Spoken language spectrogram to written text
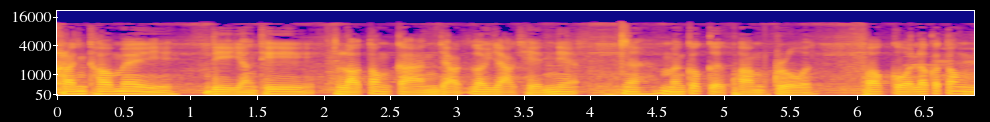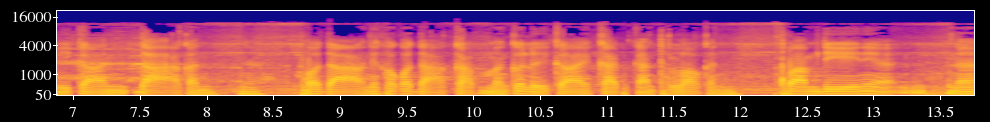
ครั้นเขาไม่ดีอย่างที่เราต้องการอยากเราอยากเห็นเนี่ยนะมันก็เกิดความโกรธ พอโกรธแล้วก็ต้องมีการด่ากันนะพอด่าเนี่ยเขาก็ด่ากลับ มันก็เลยกลายกลายเป็นการทะเลาะกัน ความดีเนี่ยนะ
